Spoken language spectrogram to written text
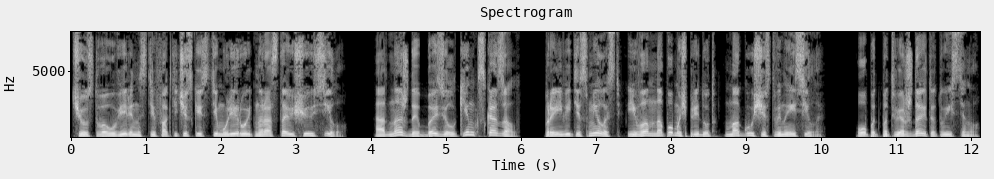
Чувство уверенности фактически стимулирует нарастающую силу. Однажды Безил Кинг сказал: "Проявите смелость, и вам на помощь придут могущественные силы". Опыт подтверждает эту истину.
